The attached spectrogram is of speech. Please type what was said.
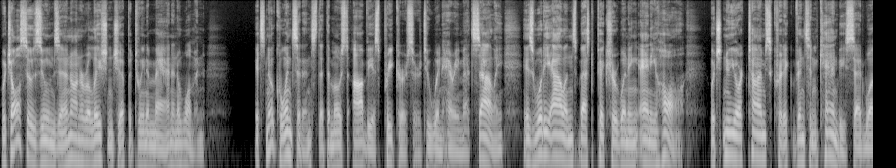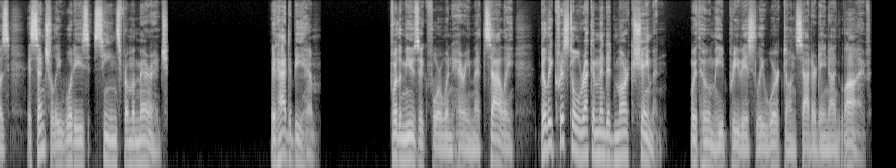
which also zooms in on a relationship between a man and a woman. It's no coincidence that the most obvious precursor to When Harry Met Sally is Woody Allen's Best Picture winning Annie Hall, which New York Times critic Vincent Canby said was essentially Woody's Scenes from a Marriage. It had to be him. For the music for When Harry Met Sally, Billy Crystal recommended Marc Shaiman, with whom he'd previously worked on Saturday Night Live.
